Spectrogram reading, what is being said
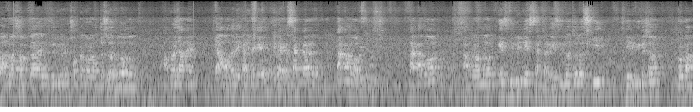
বারবার শপটা এবং বিউটিফিকেশন শপটা করার উদ্দেশ্য হলো আপনারা জানেন যে আমাদের এখান থেকে এটা একটা সেন্টার টাকামল টাকামল আপনার হলো এসবিবি টেস্ট সেন্টার এসবিবি হচ্ছে হলো স্কিল ভেরিফিকেশন প্রোগ্রাম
